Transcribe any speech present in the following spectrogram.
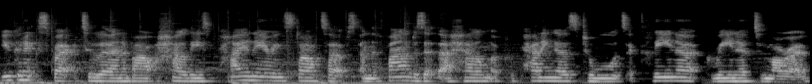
You can expect to learn about how these pioneering startups and the founders at their helm are propelling us towards a cleaner, greener tomorrow.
